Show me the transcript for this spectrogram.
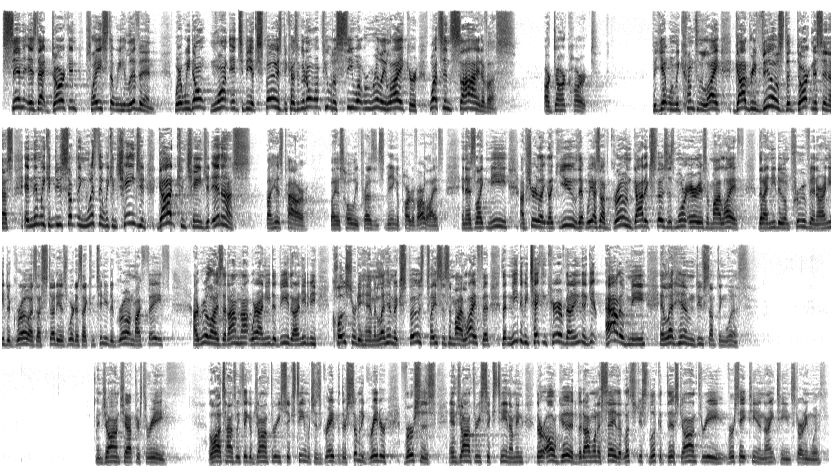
Sin is that darkened place that we live in where we don't want it to be exposed because we don't want people to see what we're really like or what's inside of us, our dark heart. But yet, when we come to the light, God reveals the darkness in us, and then we can do something with it. We can change it. God can change it in us by His power, by His holy presence being a part of our life. And as like me, I'm sure like, like you, that we, as I've grown, God exposes more areas of my life that I need to improve in or I need to grow as I study His Word, as I continue to grow in my faith. I realize that I'm not where I need to be, that I need to be closer to Him and let Him expose places in my life that, that need to be taken care of, that I need to get out of me and let Him do something with. In John chapter 3, a lot of times we think of John 3:16, which is great, but there's so many greater verses in John 3:16. I mean, they're all good, but I want to say that let's just look at this. John 3 verse 18 and 19 starting with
